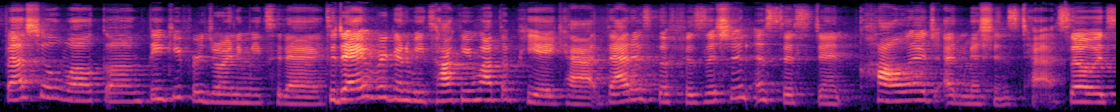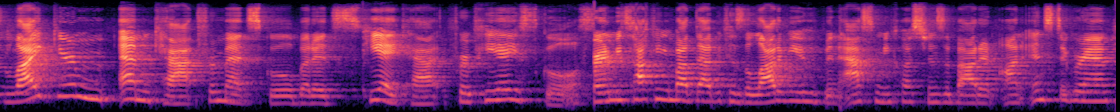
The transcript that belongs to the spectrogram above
special welcome. Thank you for joining me today. Today we're going to be talking about the PA-CAT. That is the Physician Assistant College Admissions Test. So it's like your MCAT for med school, but it's PA-CAT for PA schools. We're going to be talking about that because a lot of you have been asking me questions about it on Instagram,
